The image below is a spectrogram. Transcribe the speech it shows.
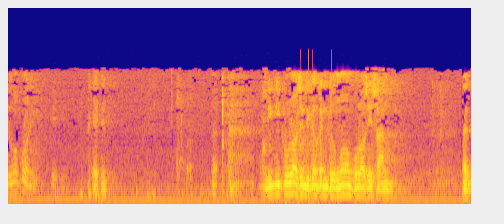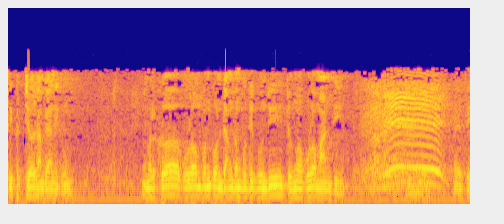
donga kula niki. Niki kula sing dikengken donga kula sisan. Dadi bejo sampean niku. Merga kula pun kondang teng pundi-pundi donga kula mandi. Dadi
